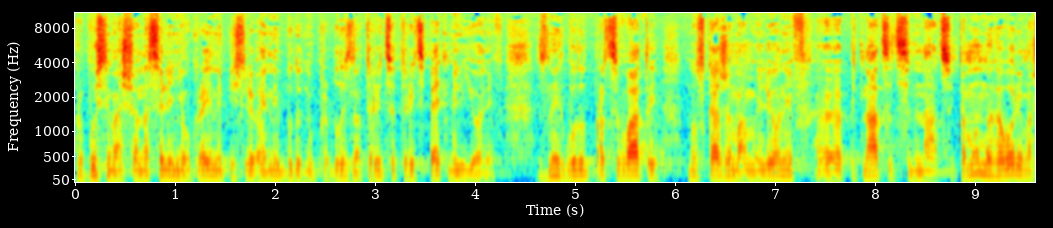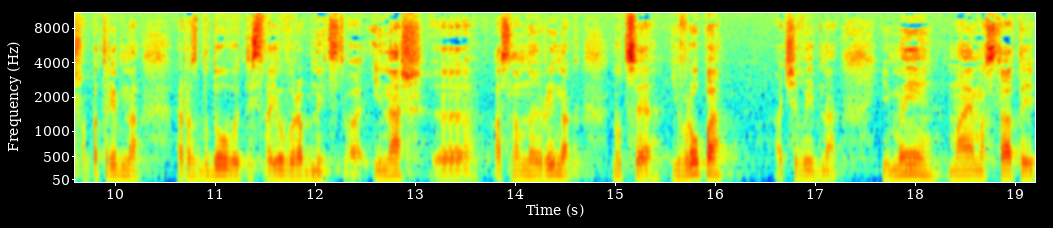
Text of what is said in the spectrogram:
припустимо, що населення України після війни буде ну приблизно 30-35 мільйонів. З них будуть працювати, ну скажімо, мільйонів е, 15-17. Тому ми говоримо, що потрібно розбудовувати своє виробництво. І наш е, основний ринок ну це Європа, очевидно, і ми маємо стати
